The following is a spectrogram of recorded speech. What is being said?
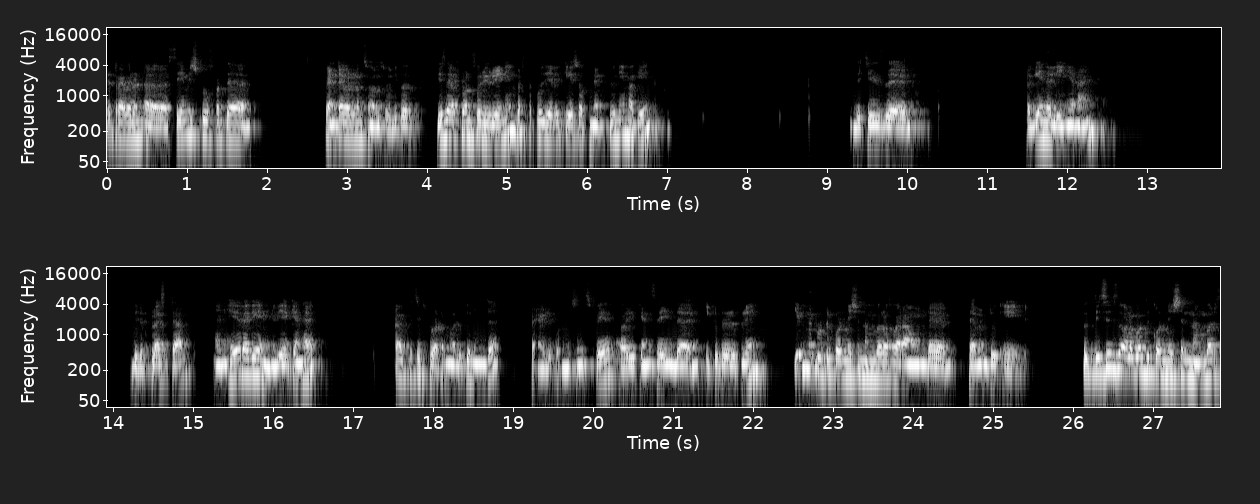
tetravalent, uh, same is true for the pentavalents also because these are shown for uranium but suppose you have a case of neptunium again which is uh, again a linear ion with a plus charge and here again we can have 5 to 6 water molecule in the primary coordination sphere or you can say in the equatorial plane giving a total coordination number of around uh, 7 to 8 so this is all about the coordination numbers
